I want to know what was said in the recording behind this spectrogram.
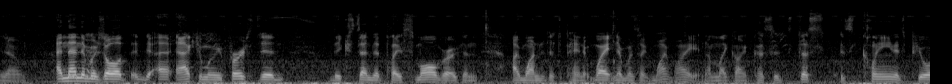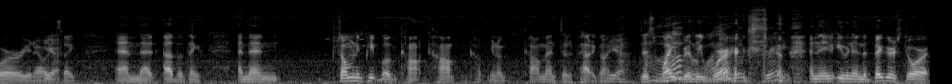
you know. And then there was all. uh, Actually, when we first did the extended play small version, I wanted just to paint it white, and everyone's like, "Why white?" And I'm like, "Because it's just it's clean, it's pure, you know. yeah. It's like, and that other things. And then so many people have com- com- com- you know commented about it, going, Yeah. "This white really white, works." and then even in the bigger store,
